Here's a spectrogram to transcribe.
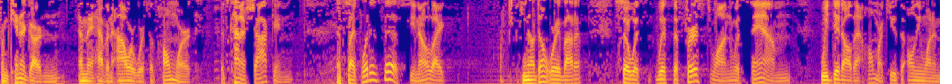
from kindergarten and they have an hour worth of homework, it's kind of shocking. It's like, what is this? You know, like, you know, don't worry about it. So with with the first one with Sam, we did all that homework. He was the only one in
